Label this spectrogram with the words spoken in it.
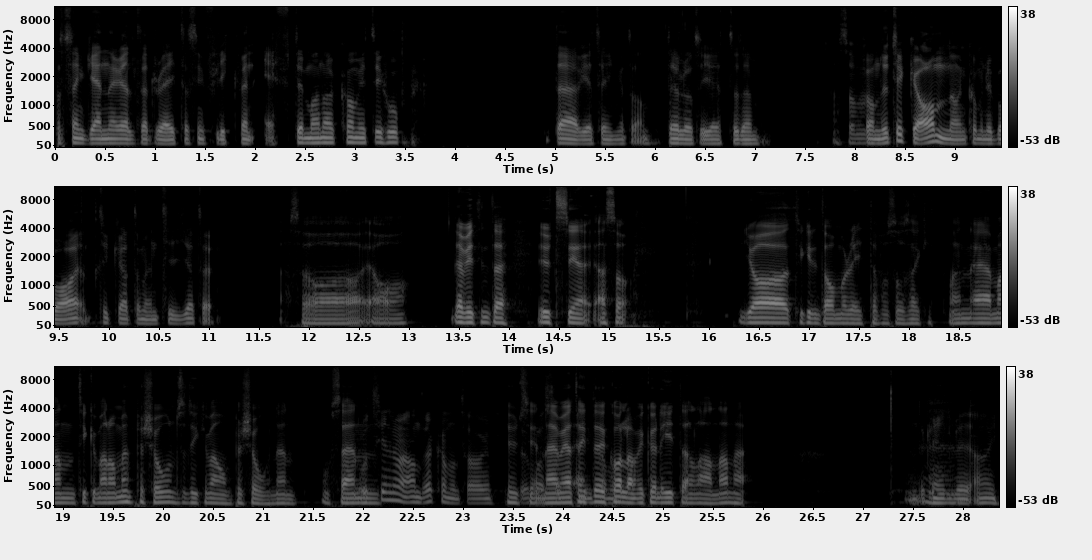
och sen generellt att ratea sin flickvän efter man har kommit ihop. Det vet jag inget om. Det låter jättedumt. Alltså, För om du tycker om någon kommer du bara tycka att de är en tia typ. Alltså, ja. Jag vet inte. Utse, alltså. Jag tycker inte om att ratea på så säkert. Men är man, tycker man om en person så tycker man om personen. Och sen till några andra kommentarer. Utse. Nej men jag tänkte kolla om kommentar. vi kunde hitta någon annan här. Du kan ju inte Eh, bli arg.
